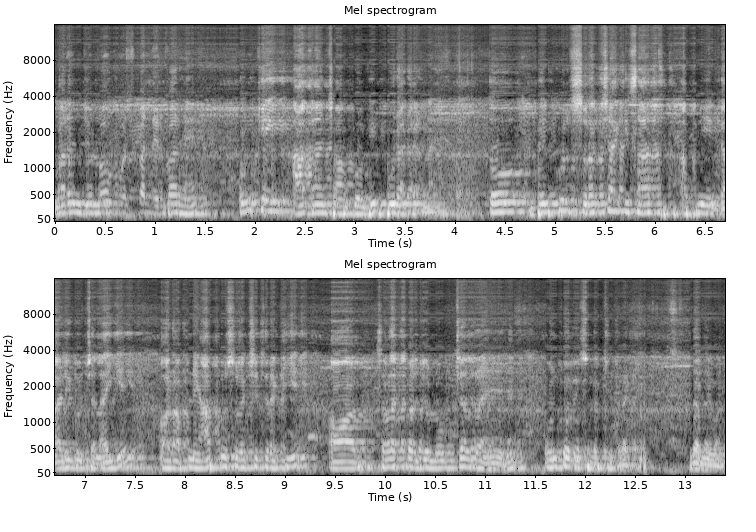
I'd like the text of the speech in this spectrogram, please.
वरन जो लोग उस पर निर्भर हैं, उनकी आकांक्षाओं को भी पूरा करना है। तो बिल्कुल सुरक्षा के साथ अपनी गाड़ी को चलाइए और अपने आप को सुरक्षित रखिए और सड़क पर जो लोग चल रहे हैं, उनको भी सुरक्षित रखिए। धन्यवाद।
